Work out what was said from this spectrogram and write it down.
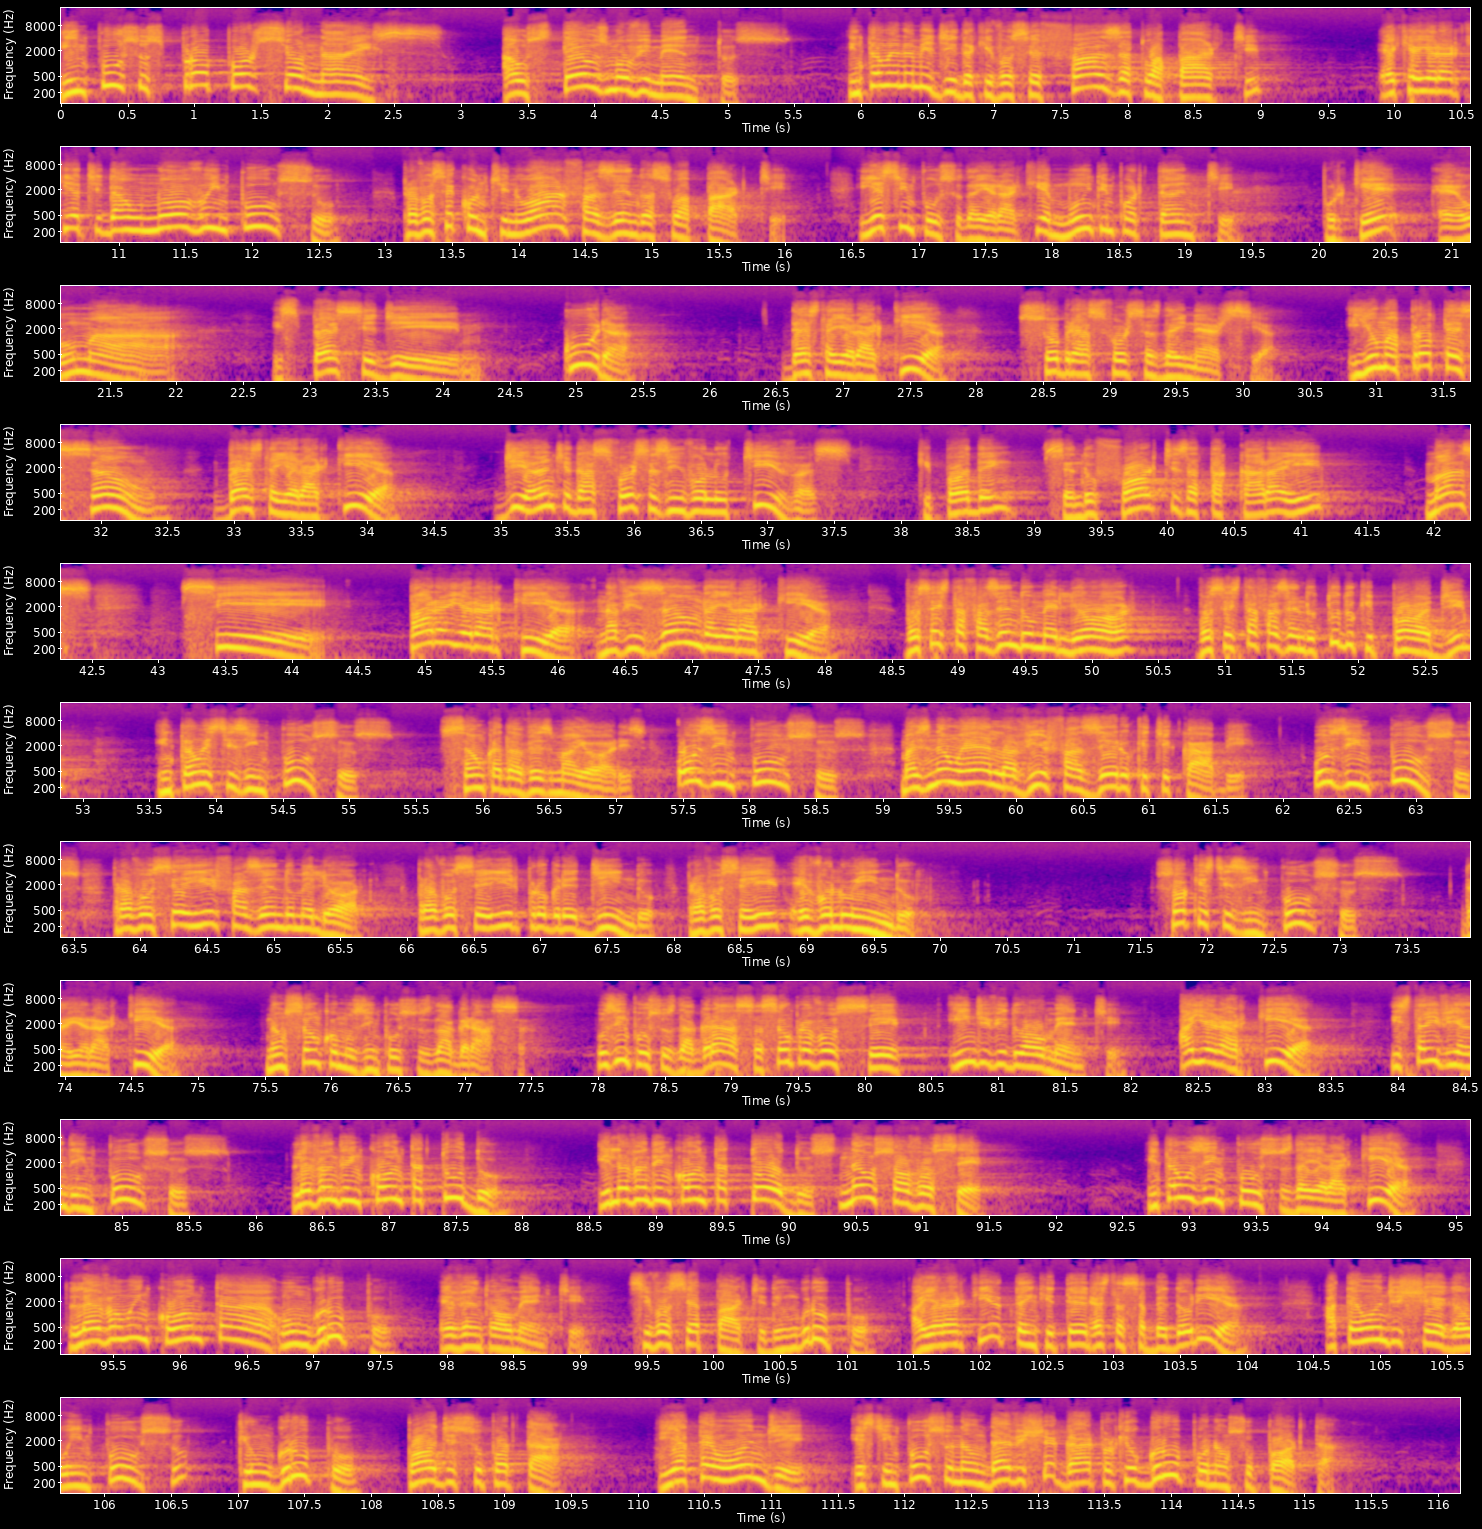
impulsos proporcionais aos teus movimentos. Então é na medida que você faz a tua parte, é que a hierarquia te dá um novo impulso para você continuar fazendo a sua parte. E esse impulso da hierarquia é muito importante, porque é uma espécie de cura desta hierarquia sobre as forças da inércia e uma proteção desta hierarquia diante das forças involutivas que podem, sendo fortes, atacar aí, mas se para a hierarquia, na visão da hierarquia, você está fazendo o melhor, você está fazendo tudo o que pode, então esses impulsos são cada vez maiores. Os impulsos, mas não ela vir fazer o que te cabe. Os impulsos para você ir fazendo melhor, para você ir progredindo, para você ir evoluindo. Só que estes impulsos da hierarquia não são como os impulsos da graça. Os impulsos da graça são para você individualmente. A hierarquia está enviando impulsos levando em conta tudo e levando em conta todos, não só você. Então, os impulsos da hierarquia levam em conta um grupo, eventualmente. Se você é parte de um grupo, a hierarquia tem que ter esta sabedoria. Até onde chega o impulso que um grupo pode suportar? E até onde este impulso não deve chegar porque o grupo não suporta?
